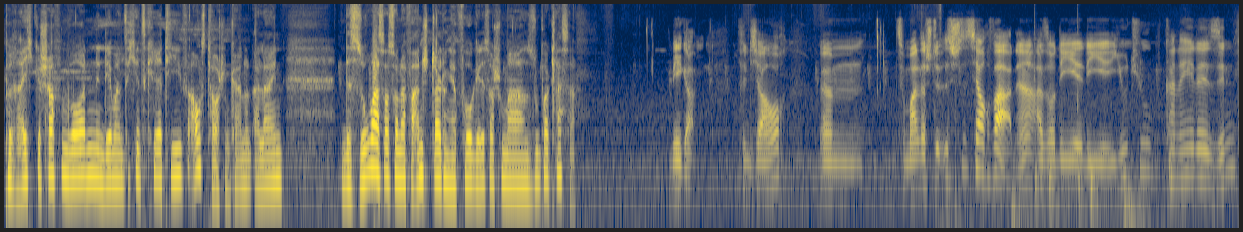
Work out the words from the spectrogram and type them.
Bereich geschaffen worden, in dem man sich jetzt kreativ austauschen kann. Und allein, dass sowas aus so einer Veranstaltung hervorgeht, ist auch schon mal super klasse. Mega. Finde ich auch. Ähm, zumal das stimmt, ist, ist ja auch wahr, ne? Also die, die YouTube-Kanäle sind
